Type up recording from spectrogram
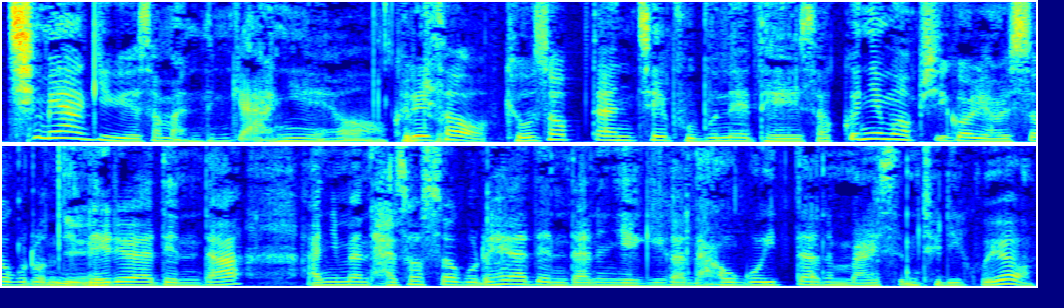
침해하기 위해서 만든 게 아니에요. 그래서 교섭단체 부분에 대해서 끊임없이 이걸 열석으로 예. 내려야 된다, 아니면 다섯 석으로 해야 된다는 얘기가 나오고 있다는 말씀 드리고요.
